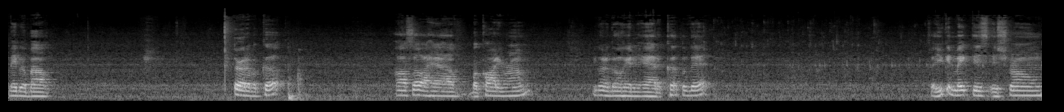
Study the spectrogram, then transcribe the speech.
maybe about third of a cup. Also, I have Bacardi rum. We're gonna go ahead and add a cup of that. So you can make this as strong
